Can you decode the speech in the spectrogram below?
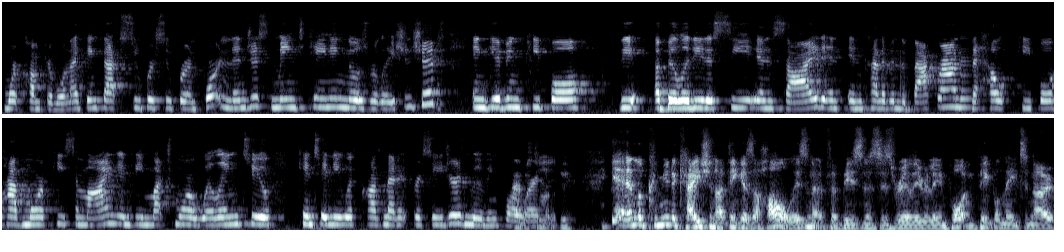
more comfortable. And i think that's super super important. And just maintaining those relationships and giving people the ability to see inside and, and kind of in the background and to help people have more peace of mind and be much more willing to continue with cosmetic procedures moving forward. Absolutely. Yeah, and look, communication, I think, as a whole, isn't it, for business is really, really important. People need to know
